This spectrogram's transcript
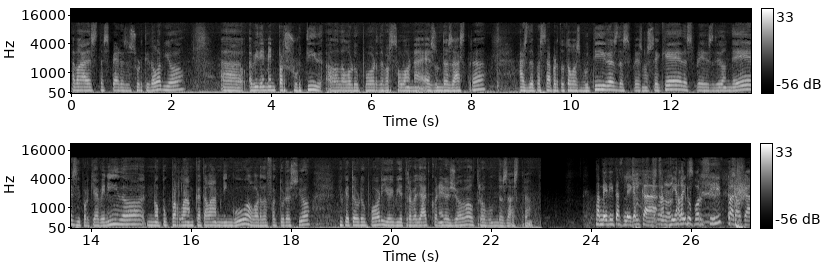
a vegades t'esperes a sortir de l'avió, eh, evidentment per sortir de l'aeroport de Barcelona és un desastre, has de passar per totes les botigues, després no sé què, després de on és i per què ha venido, no puc parlar en català amb ningú a l'hora de facturació, i aquest aeroport, jo hi havia treballat quan era jove, el trobo un desastre. També he dit a Slegel que ampliar l'aeroport sí, però que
